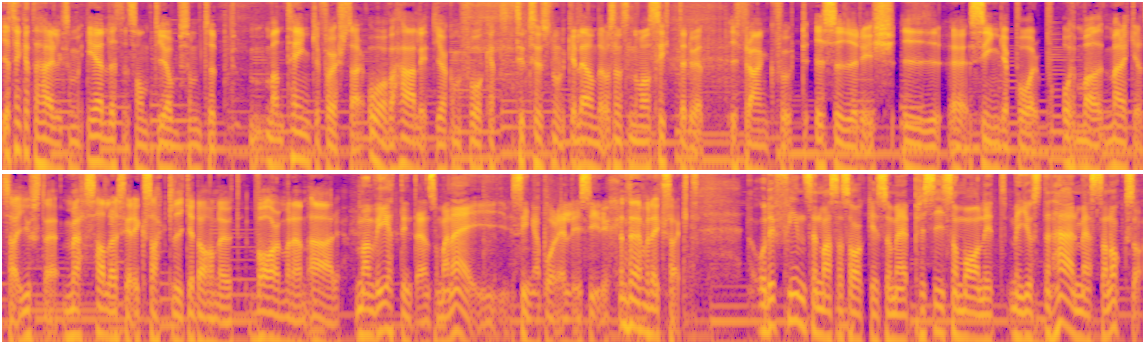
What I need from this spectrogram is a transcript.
Jag tänker att det här liksom är lite ett sånt jobb som typ man tänker först så här, åh vad härligt, jag kommer få åka till, till tusen olika länder och sen så när man sitter du vet i Frankfurt, i Zürich, i eh, Singapore och man märker att så här, just det, mässhallar ser exakt likadana ut var man än är. Man vet inte ens om man är i Singapore eller i Zürich. Nej men exakt. Och det finns en massa saker som är precis som vanligt med just den här mässan också.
